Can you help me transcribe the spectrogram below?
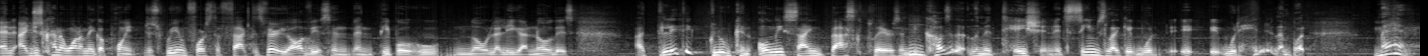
And I just kind of want to make a point, just reinforce the fact it's very obvious, and, and people who know La Liga know this. Athletic Club can only sign Basque players, and mm. because of that limitation, it seems like it would it, it would hinder them. But man,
